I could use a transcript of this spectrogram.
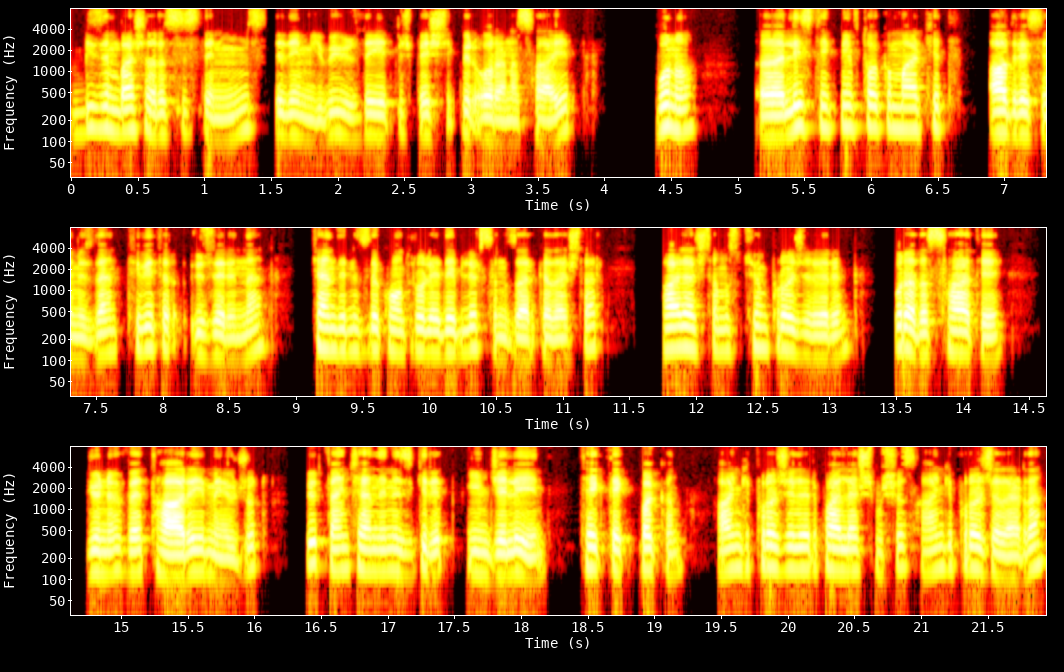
Bizim başarı sistemimiz dediğim gibi %75'lik bir orana sahip. Bunu e, Listing Nif Token Market adresimizden Twitter üzerinden kendiniz de kontrol edebilirsiniz arkadaşlar. Paylaştığımız tüm projelerin burada saati, günü ve tarihi mevcut. Lütfen kendiniz girip inceleyin, tek tek bakın hangi projeleri paylaşmışız, hangi projelerden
